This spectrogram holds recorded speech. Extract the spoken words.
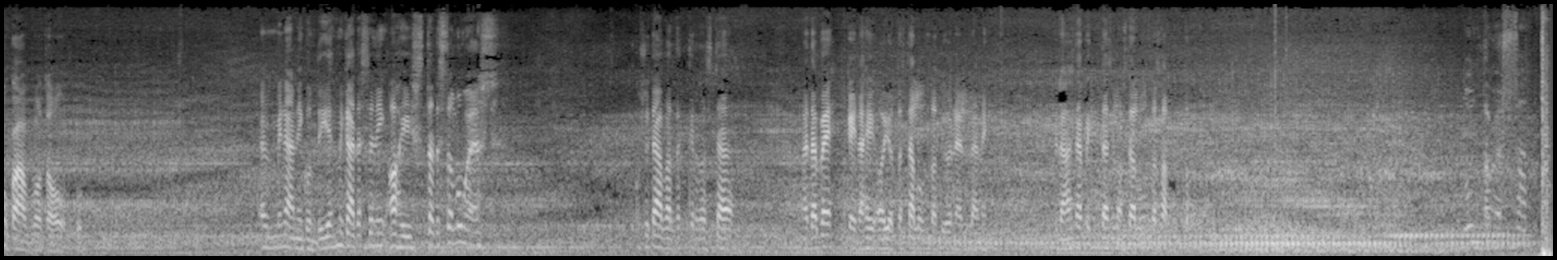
Mukavaa touhu. En minä niin tiedä mikä tässä niin ahistaa tässä lumessa. Kun sitä varten kerran sitä näitä vehkeitä ei ole, jotta sitä lunta työnnellä, niin kyllähän sitä pitää silloin sitä lunta sattua. Lunta myös sat,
